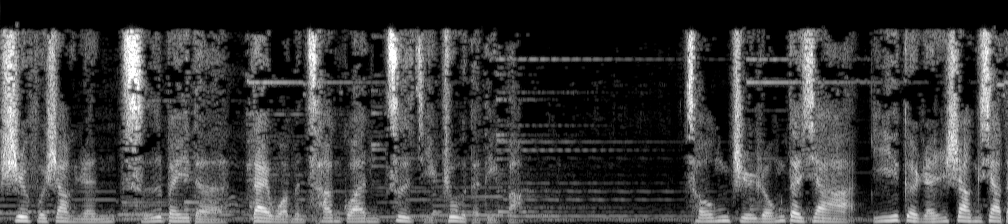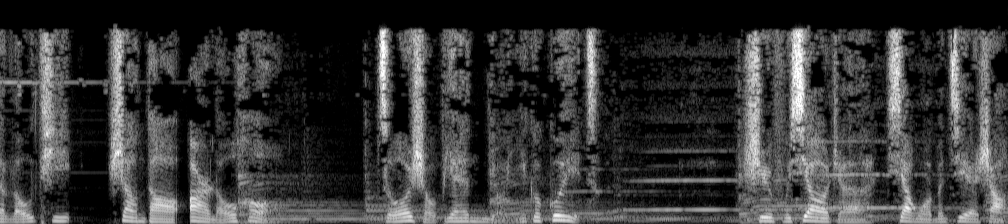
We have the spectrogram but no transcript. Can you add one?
师傅上人慈悲的带我们参观自己住的地方，从只容得下一个人上下的楼梯。上到二楼后，左手边有一个柜子。师傅笑着向我们介绍，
